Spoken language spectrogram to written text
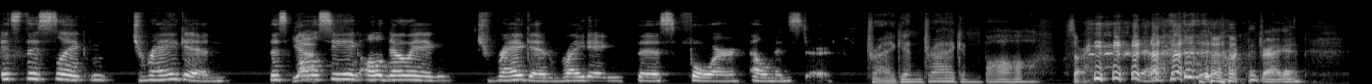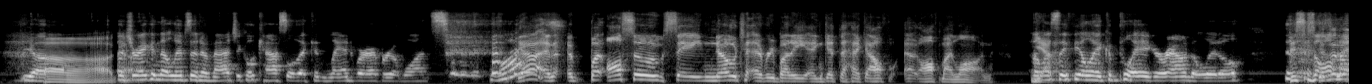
it's this like dragon, this Yeah. all-seeing, all-knowing dragon writing this for Elminster. Dragon, Dragon Ball. Sorry. The dragon. Yeah. Uh, a dragon that lives in a magical castle that can land wherever it wants. What? Yeah, and uh, but also say no to everybody and get the heck off off my lawn. Unless they feel like playing around a little. this is He's all. an and-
